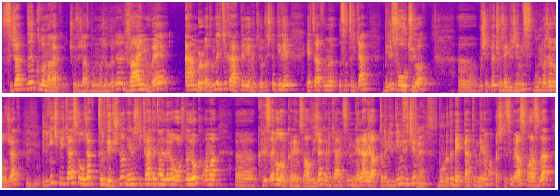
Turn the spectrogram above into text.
sıcaklığı kullanarak çözeceğiz bulmacaları. Rhyme ve Amber adında iki karakteri yönetiyoruz. İşte biri etrafını ısıtırken biri soğutuyor. Ee, bu şekilde çözebileceğimiz bulmacalar olacak. Hı hı. İlginç bir hikayesi de olacaktır diye düşünüyorum. Henüz hikaye detayları ortada yok ama e, Chris Avalon kalemi sallayacak. Hani kendisinin neler yaptığını bildiğimiz için Evet. burada da beklentim benim açıkçası biraz fazla.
